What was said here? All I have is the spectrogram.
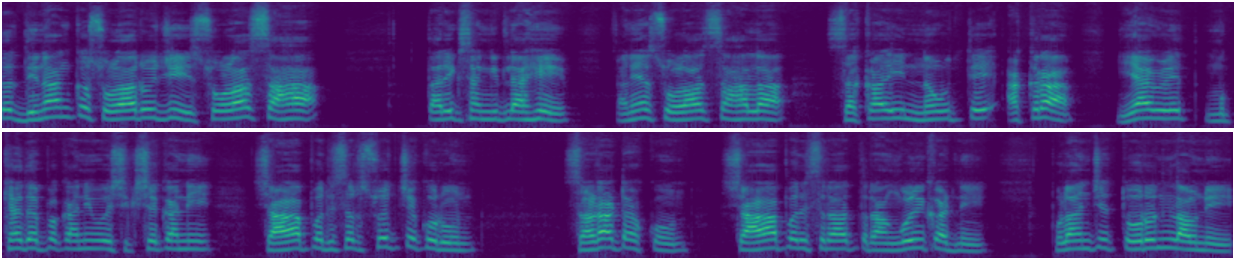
तर दिनांक सोळा रोजी सोळा सहा तारीख सांगितली आहे आणि या सोळा सहाला सकाळी नऊ ते अकरा या वेळेत मुख्याध्यापकांनी व शिक्षकांनी शाळा परिसर स्वच्छ करून सडा टाकून शाळा परिसरात रांगोळी काढणे फुलांचे तोरण लावणे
